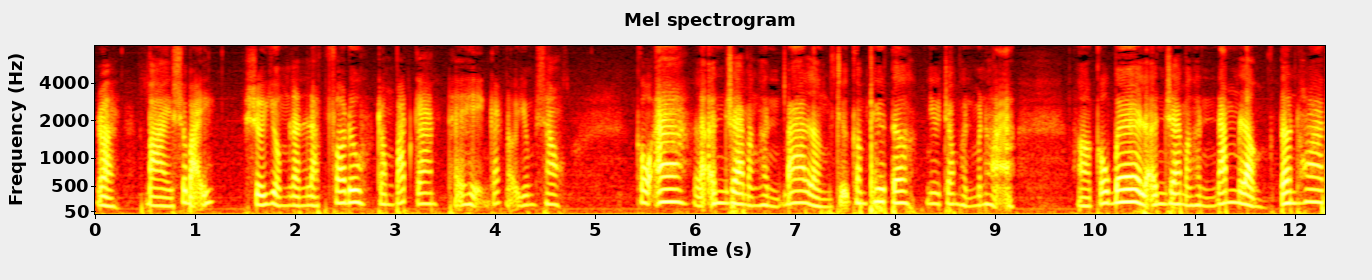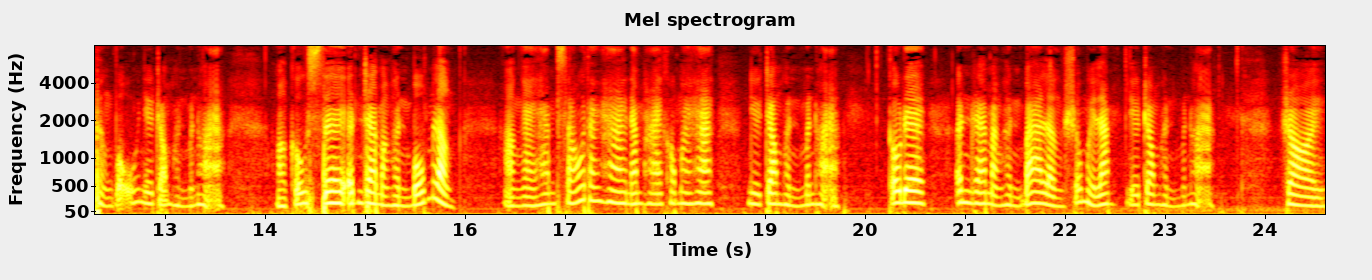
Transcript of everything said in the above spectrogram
Rồi, bài số 7. Sử dụng lệnh lập for do trong Pascal thể hiện các nội dung sau. Câu A là in ra màn hình 3 lần chữ computer như trong hình minh họa. À, câu B là in ra màn hình 5 lần tên Hoa Thần Vũ như trong hình minh họa. À, câu C in ra màn hình 4 lần à, ngày 26 tháng 2 năm 2022 như trong hình minh họa. Câu D in ra màn hình 3 lần số 15 như trong hình minh họa. Rồi,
